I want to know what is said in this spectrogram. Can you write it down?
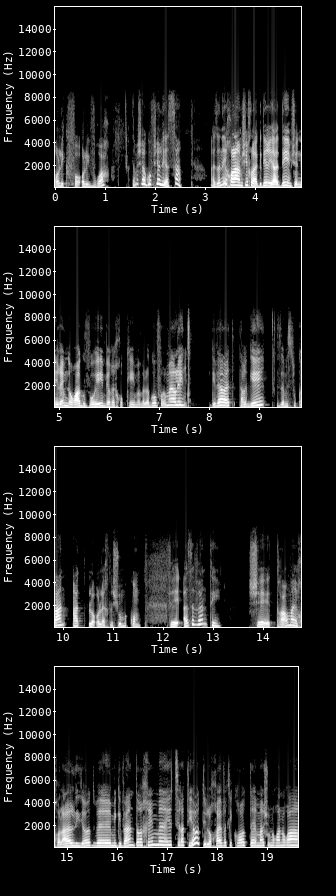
או לקפוא או לברוח, זה מה שהגוף שלי עשה. אז אני יכולה להמשיך להגדיר יעדים שנראים נורא גבוהים ורחוקים, אבל הגוף אומר לי, גברת, תרגיעי, זה מסוכן, את לא הולכת לשום מקום. ואז הבנתי שטראומה יכולה להיות במגוון דרכים אה, יצירתיות, היא לא חייבת לקרות אה, משהו נורא נורא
